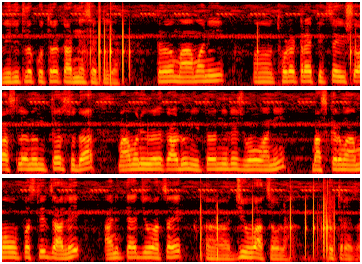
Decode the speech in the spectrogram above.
विहिरीतलं कुत्रं काढण्यासाठी या. तर मामानी थोडा ट्रॅफिकचा इश्यू असल्यानंतरसुद्धा मामाने वेळ काढून इथं निलेश भाऊ आणि भास्कर मामा उपस्थित झाले आणि त्या जीवाचा एक जीव वाचवला कुत्र्याचा.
